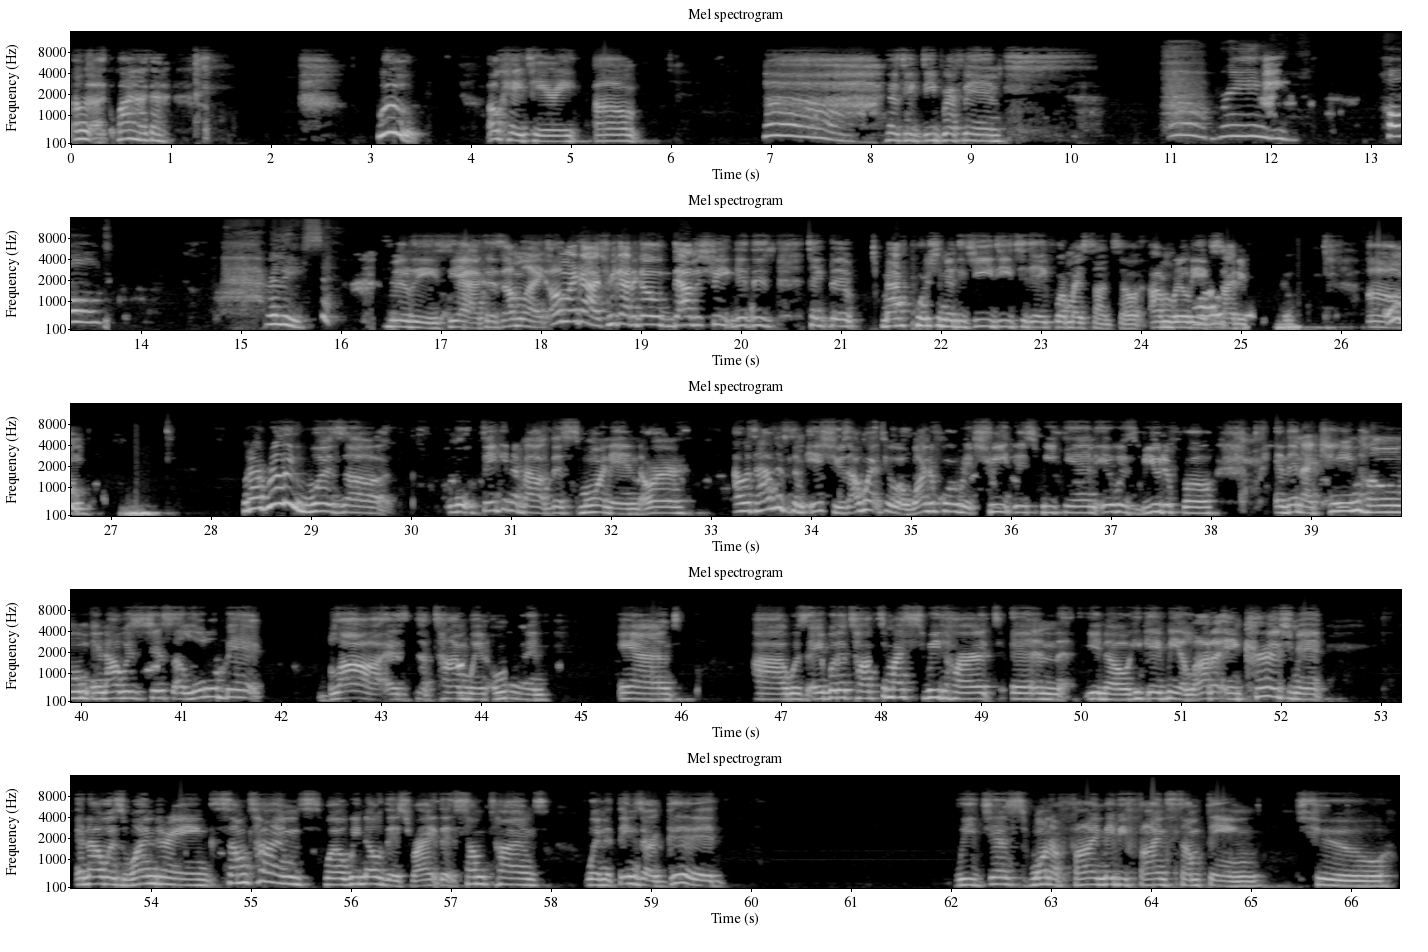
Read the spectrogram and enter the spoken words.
Oh, why I got? Woo. Okay, Terry. Um. Ah, let's take deep breath in. Breathe. Hold. Release. Release, yeah, because I'm like, oh my gosh, we got to go down the street and get this, take the math portion of the GED today for my son. So I'm really oh, excited. Um, what I really was uh, thinking about this morning, or I was having some issues. I went to a wonderful retreat this weekend. It was beautiful. And then I came home and I was just a little bit blah as the time went on. And I was able to talk to my sweetheart, and, you know, he gave me a lot of encouragement. And I was wondering sometimes, well, we know this, right? That sometimes when things are good, we just want to find, maybe find something to,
